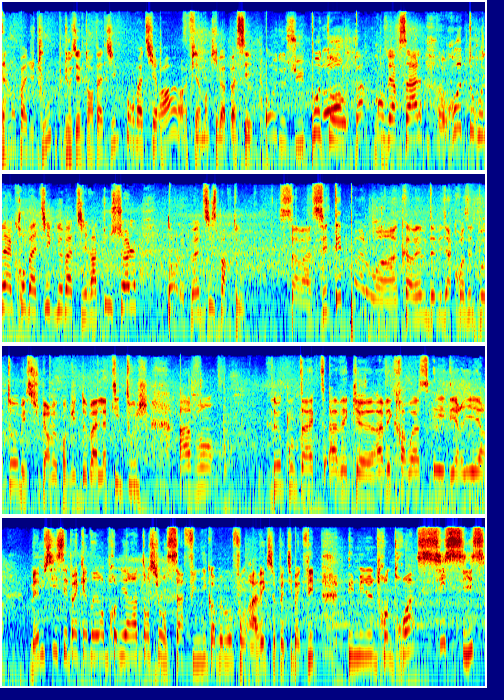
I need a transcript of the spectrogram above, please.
Finalement pas du tout. Deuxième tentative pour Vatira, euh, finalement qui va passer au-dessus. Poteau, barre transversale, retourné acrobatique de Vatira tout seul dans le pun 6 partout. Ça va, c'était pas loin hein, quand même de venir croiser le poteau, mais superbe conduite de balle, la petite touche avant le contact avec, euh, avec Rawas et derrière. Même si c'est pas cadré en première attention, ça finit quand même au fond avec ce petit backflip. 1 minute 33, 6-6.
